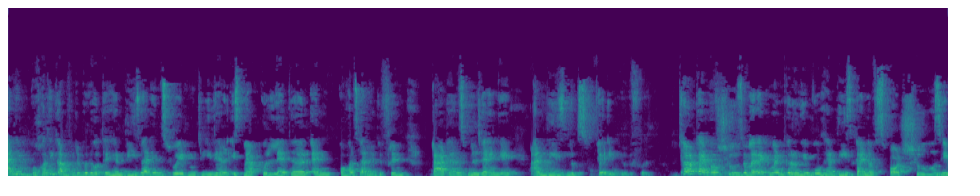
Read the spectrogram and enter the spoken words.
एंड ये बहुत ही कंफर्टेबल होते हैं। These are in suede material इसमें आपको लेदर एंड बहुत सारे डिफरेंट पैटर्न मिल जाएँगे। And these looks very beautiful third type of shoes जो मैं रेकमेंड करूँगी वो है these kind of sport shoes ये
